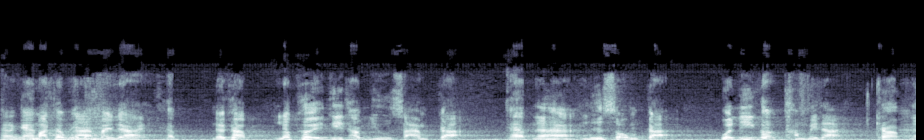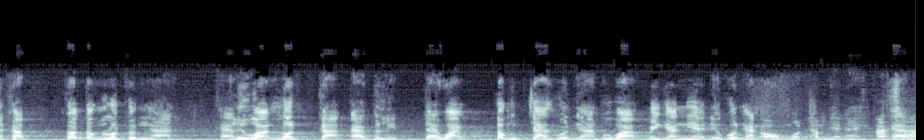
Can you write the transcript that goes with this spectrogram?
พนักงานมาทำงานไม่ได้ครับนะครับแล้วเคยที่ทำอยู่ 3 กะครับนะฮะหรือ 2 กะ วันนี้ก็ทำไม่ได้ครับ นะครับ ก็ต้องลดคนงาน ครับ หรือว่าลดกะการผลิต แต่ว่าต้องจ้างคนงานเพราะว่าไม่งั้นเนี่ยเดี๋ยวคนงานออกหมดทำยังไง อะครับใช่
